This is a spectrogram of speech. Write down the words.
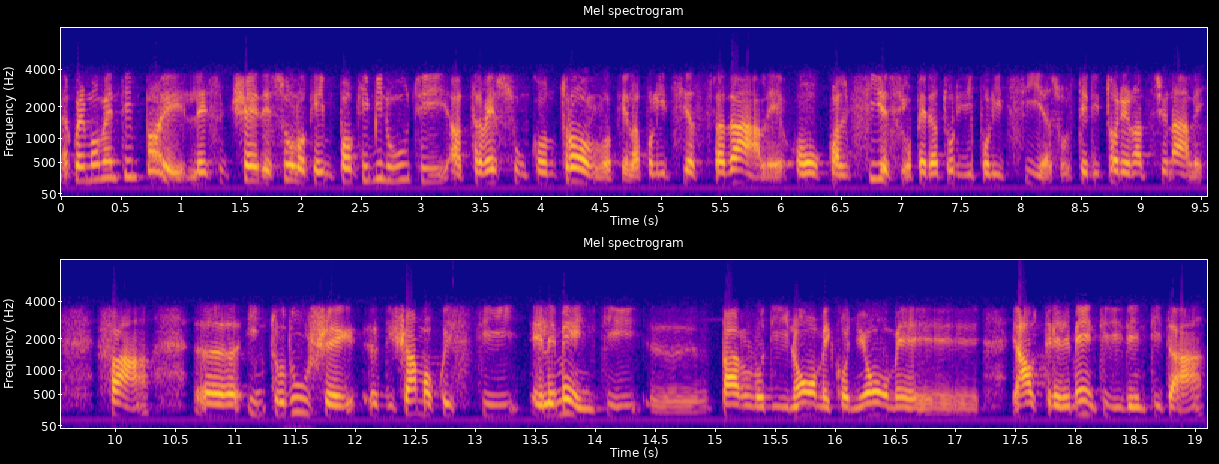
Da quel momento in poi le succede solo che in pochi minuti, attraverso un controllo che la polizia stradale o qualsiasi operatore di polizia sul territorio nazionale fa, eh, introduce eh, diciamo, questi elementi, eh, parlo di nome, cognome e altri elementi di identità,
